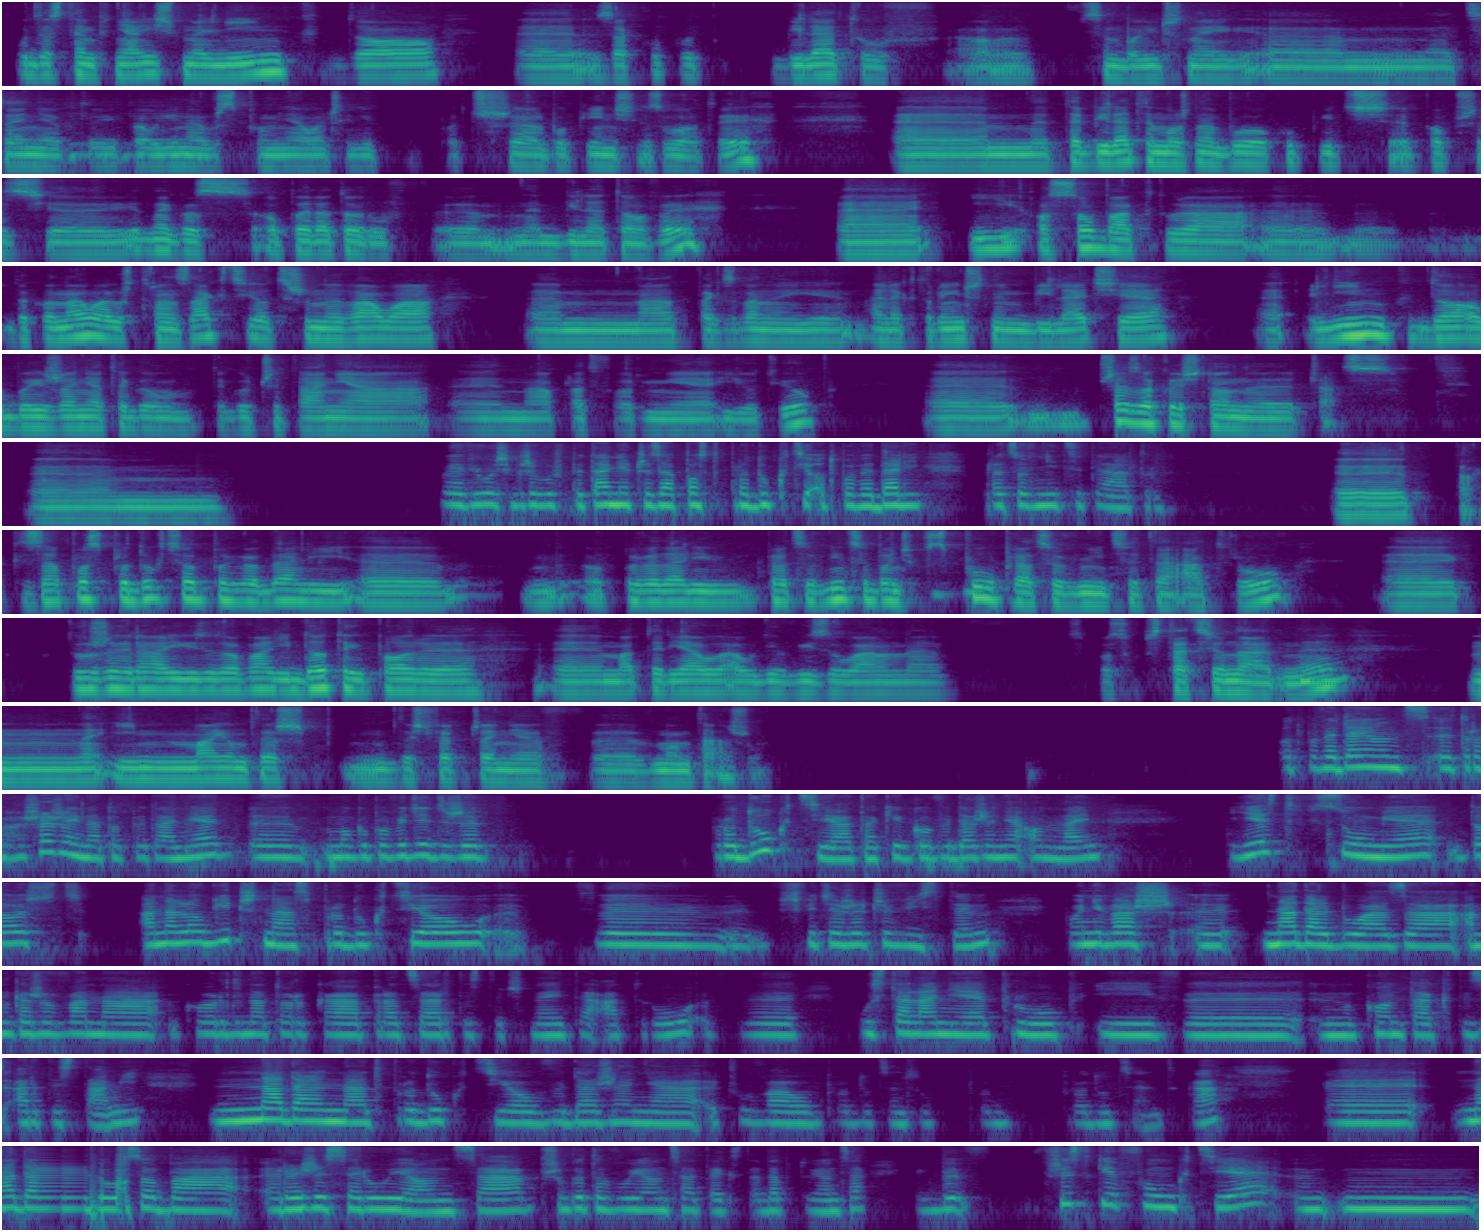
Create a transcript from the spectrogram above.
udostępnialiśmy link do zakupu biletów o symbolicznej cenie, o której Paulina już wspomniała, czyli po 3 albo 5 złotych. Te bilety można było kupić poprzez e, jednego z operatorów biletowych e, i osoba, która e, dokonała już transakcji, otrzymywała na tak zwanym elektronicznym bilecie e, link do obejrzenia tego, tego czytania e, na platformie YouTube e, przez określony czas. Pojawiło się Grzegorz pytanie, czy za postprodukcję odpowiadali pracownicy teatru. E, Tak, za postprodukcję odpowiadali, e, odpowiadali pracownicy bądź współpracownicy teatru, e, którzy realizowali do tej pory e, materiały audiowizualne w sposób stacjonarny Mhm. mm, i mają też doświadczenie w, w montażu. Odpowiadając y, trochę szerzej na to pytanie, y, mogę powiedzieć, że produkcja takiego wydarzenia online jest w sumie dość analogiczna z produkcją w, w świecie rzeczywistym, ponieważ y, nadal była zaangażowana koordynatorka pracy artystycznej teatru w ustalanie prób i w kontakt z artystami. Nadal nad produkcją wydarzenia czuwał producent lub pro- producentka. E, Nadal była osoba reżyserująca, przygotowująca tekst, adaptująca. Jakby wszystkie funkcje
